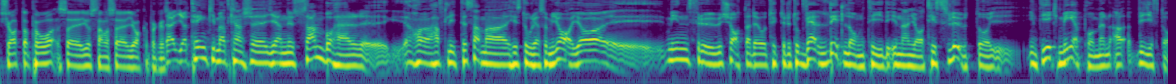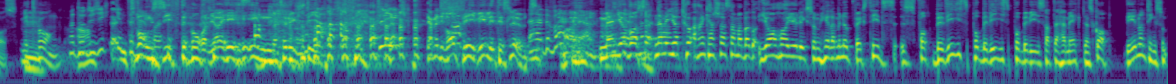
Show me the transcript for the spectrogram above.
tjata på säger Jossan. Vad säger Jakob Jag tänker mig att kanske Jennys sambo här eh, har haft lite samma historia som jag. jag. eh, Min fru tjatade och tyckte det tog väldigt lång tid innan jag till slut eh, inte gick med på, men ah, vi gifte oss. Med tvång. Då. Men då, du gick inte det. Tvångsgiftermål, jag är intryckt i Du gick, Nej men det var frivilligt till slut. nej, det var det. Men jag var så, nej men jag tror, han kanske har samma bagage. Jag har ju liksom hela min uppväxttid fått bevis på bevis på bevis att det här med äktenskap, det är någonting som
